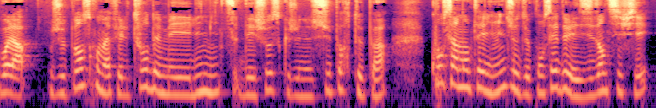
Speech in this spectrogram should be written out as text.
Voilà, je pense qu'on a fait le tour de mes limites, des choses que je ne supporte pas. Concernant tes limites, je te conseille de les identifier.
